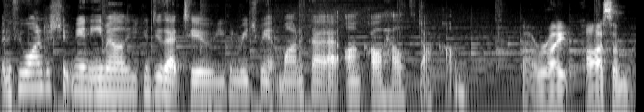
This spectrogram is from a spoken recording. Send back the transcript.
And if you wanted to shoot me an email, you can do that too. You can reach me at monica at oncallhealth.com. All right, awesome.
